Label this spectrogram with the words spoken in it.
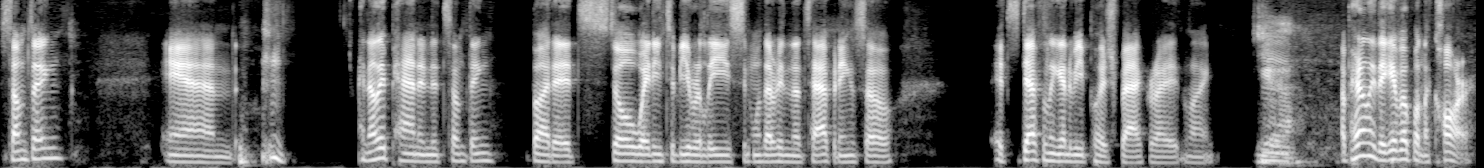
something, and I know they patented something, but it's still waiting to be released, and with everything that's happening, so it's definitely going to be pushed back, right? Like, Yeah. apparently they gave up on the car.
